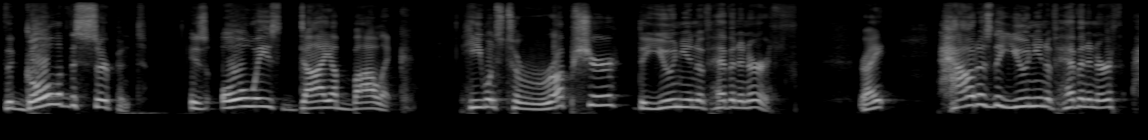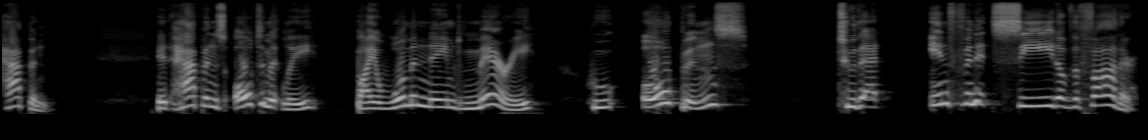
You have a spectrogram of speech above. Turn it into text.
The goal of the serpent is always diabolic. He wants to rupture the union of heaven and earth, right? How does the union of heaven and earth happen? It happens ultimately by a woman named Mary who opens to that infinite seed of the Father.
